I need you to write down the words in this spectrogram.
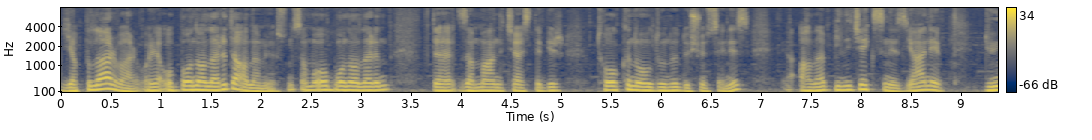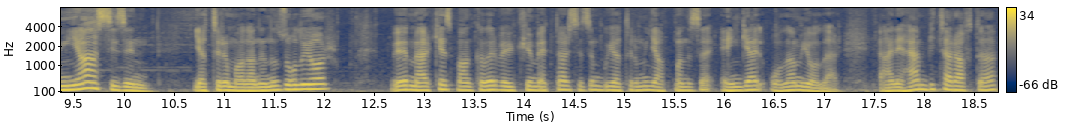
yapılar var. O, o bonoları da alamıyorsunuz ama o bonoların da zaman içerisinde bir token olduğunu düşünseniz alabileceksiniz. Yani dünya sizin yatırım alanınız oluyor ve merkez bankaları ve hükümetler sizin bu yatırımı yapmanıza engel olamıyorlar. Yani hem bir tarafta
